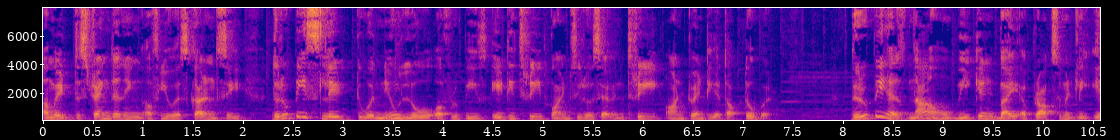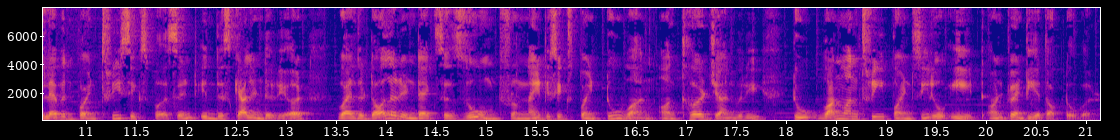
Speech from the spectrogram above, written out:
amid the strengthening of US currency, the rupee slid to a new low of rupees 83.073 on 20th October. The rupee has now weakened by approximately 11.36% in this calendar year, while the dollar index has zoomed from 96.21 on 3rd January to 113.08 on 20th October.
